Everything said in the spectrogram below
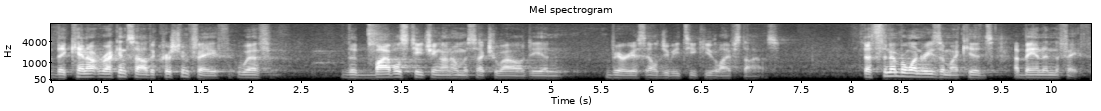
they cannot reconcile the Christian faith with the Bible's teaching on homosexuality and various LGBTQ lifestyles. That's the number one reason my kids abandon the faith.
